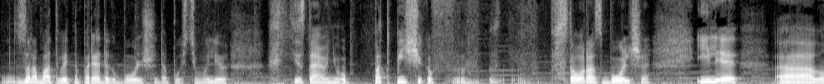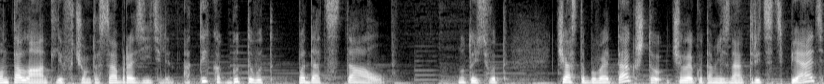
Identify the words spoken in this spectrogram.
зарабатывает на порядок больше, допустим, или, не знаю, у него подписчиков в сто раз больше, или э, он талантлив в чем-то, сообразителен, а ты как будто вот подотстал. Ну, то есть вот часто бывает так, что человеку там, не знаю, 35,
